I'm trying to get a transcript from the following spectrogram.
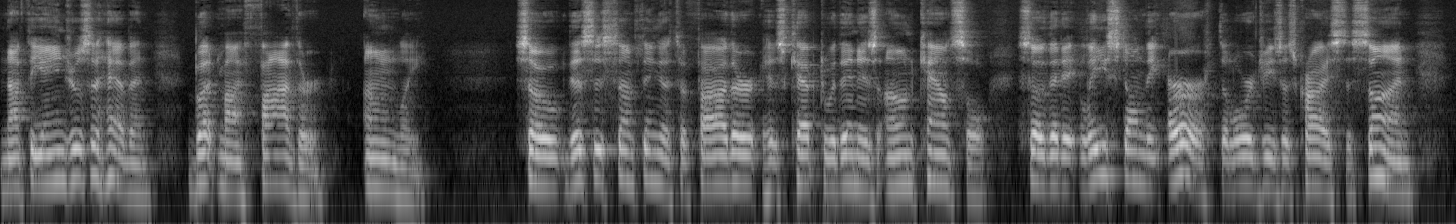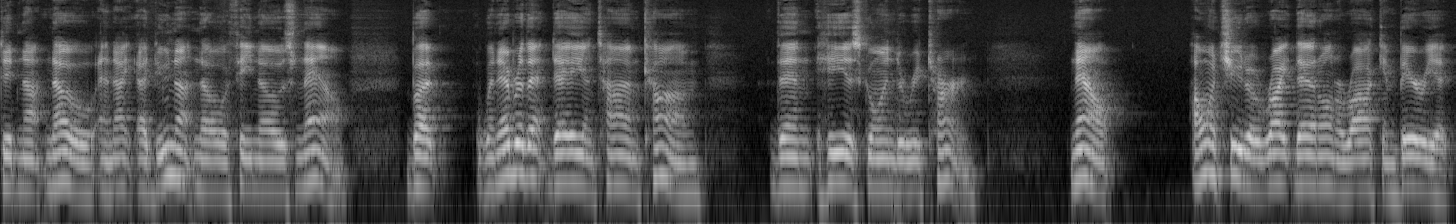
not the angels of heaven, but my Father only. So, this is something that the Father has kept within His own counsel, so that at least on the earth, the Lord Jesus Christ, the Son, did not know, and I, I do not know if He knows now. But whenever that day and time come, then He is going to return. Now, I want you to write that on a rock and bury it.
